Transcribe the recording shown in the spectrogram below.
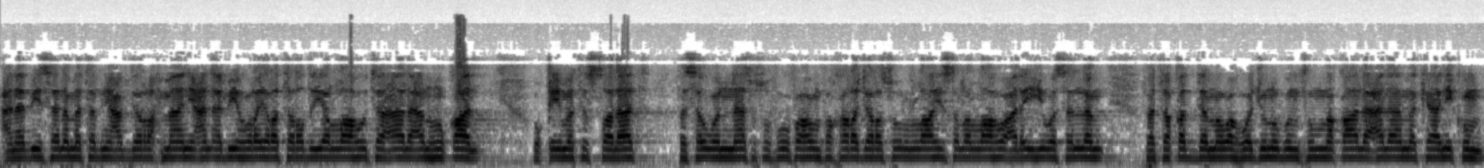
عن أبي سلمة بن عبد الرحمن عن أبي هريرة رضي الله تعالى عنه قال أقيمت الصلاة فسوى الناس صفوفهم فخرج رسول الله صلى الله عليه وسلم فتقدم وهو جنب ثم قال على مكانكم.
